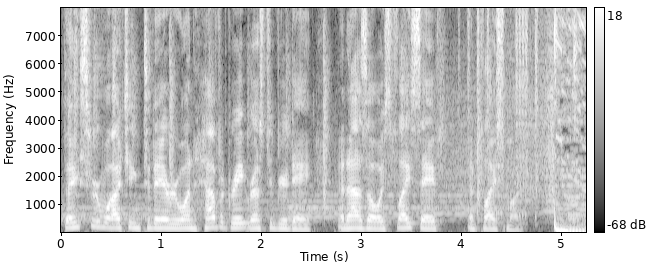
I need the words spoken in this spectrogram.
Thanks for watching today, everyone. Have a great rest of your day. And as always, fly safe and fly smart.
